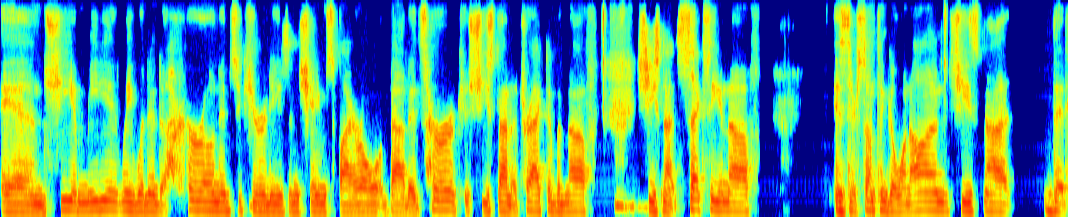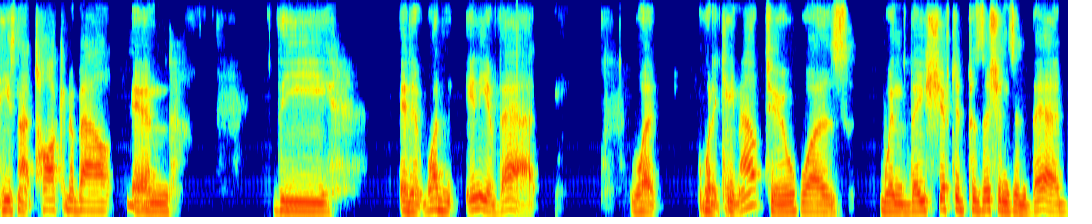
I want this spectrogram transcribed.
and she immediately went into her own insecurities and shame spiral about it's her because she's not attractive enough mm-hmm. she's not sexy enough is there something going on she's not that he's not talking about mm-hmm. and the and it wasn't any of that what what it came out to was when they shifted positions in bed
